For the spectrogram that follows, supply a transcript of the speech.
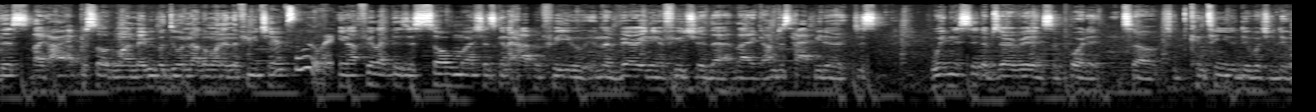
this like our episode one, maybe we'll do another one in the future. Absolutely. You know, I feel like there's just so much that's gonna happen for you in the very near future that like I'm just happy to just witness it, observe it, and support it. So, so continue to do what you do.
